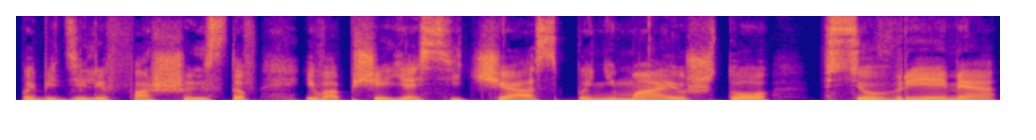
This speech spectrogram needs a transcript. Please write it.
победили фашистов. И вообще я сейчас понимаю, что все время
